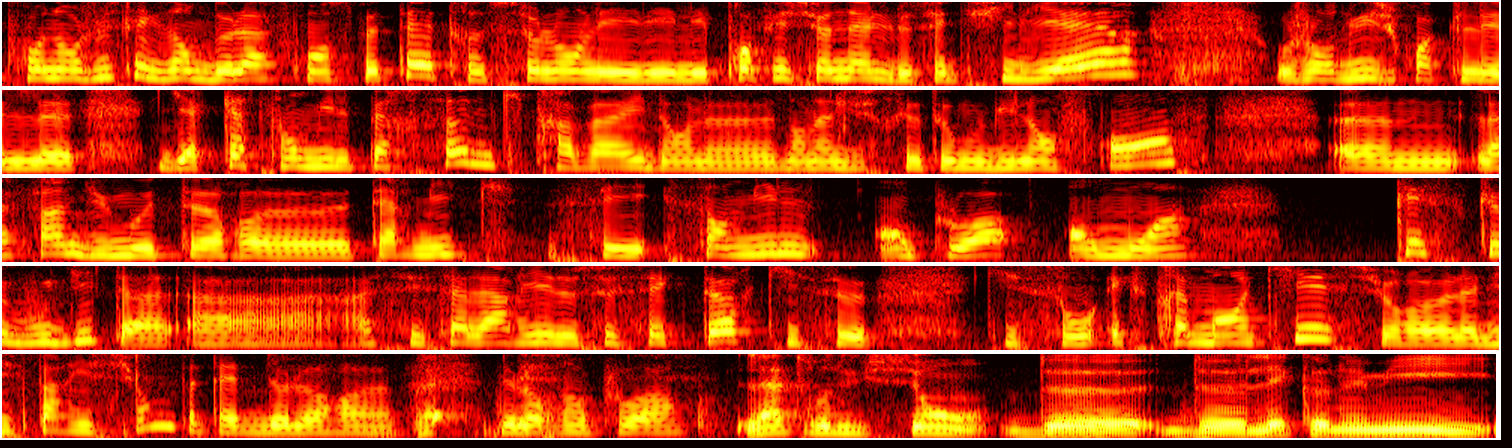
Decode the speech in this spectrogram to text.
prenons juste l'exemple de la France peut-être, selon les, professionnels de cette filière, aujourd'hui je crois qu'il y a 400 000 personnes qui travaillent dans l'industrie automobile en France. la fin du moteur thermique, c'est 100 000 emplois en moins Qu'est-ce que vous dites à, ces salariés de ce secteur qui, se, qui sont extrêmement inquiets sur euh, la disparition peut-être de, leur, euh, de leurs emplois? L'introduction de, de l'économie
